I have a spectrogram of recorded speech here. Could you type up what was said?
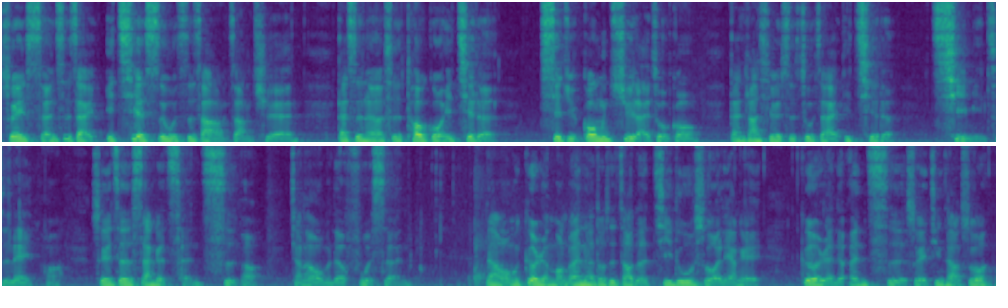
所以神是在一切事物之上掌权，但是呢，是透过一切的器具工具来做工，但他却是住在一切的器皿之内啊。所以这三个层次啊，讲到我们的父神。那我们个人蒙恩呢，都是照着基督所量给个人的恩赐，所以经常说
